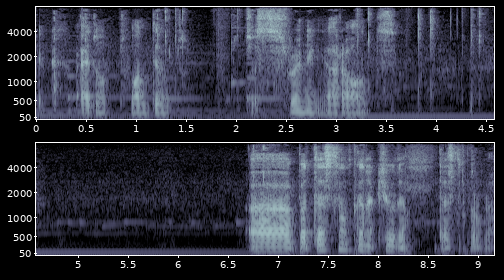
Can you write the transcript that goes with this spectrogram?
Like, I don't want them to just running around. Uh, but that's not gonna kill them, that's the problem.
